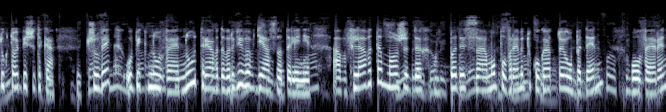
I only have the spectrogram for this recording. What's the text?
тук той пише така. Човек обикновено трябва да върви в дясната линия, а в лявата може да бъде само по времето, когато е убеден, уверен,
